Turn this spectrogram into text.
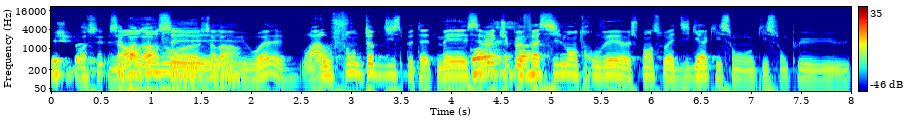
mais je suis pas sûr. c'est pas grave, non, nous, c'est- euh, ça va. hein. Ouais. Ouais, au fond de top 10 peut-être, mais c'est Ouais, vrai que tu peux facilement trouver, euh, je pense, ouais, 10 gars qui sont, qui sont plus,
